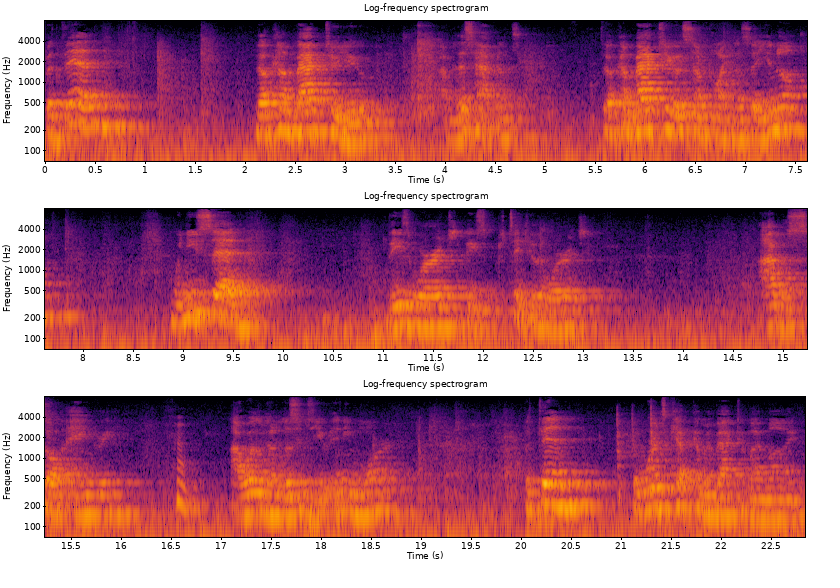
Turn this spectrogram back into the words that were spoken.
But then they'll come back to you. I mean, this happens. They'll come back to you at some point and they'll say, you know, when you said these words, these particular words, I was so angry. I wasn't going to listen to you anymore. But then the words kept coming back to my mind.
